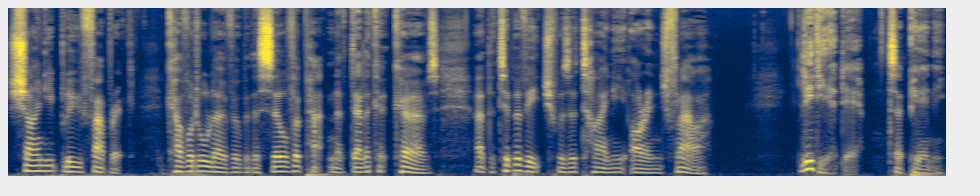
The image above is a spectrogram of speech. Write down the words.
shiny blue fabric, covered all over with a silver pattern of delicate curves. At the tip of each was a tiny orange flower. Lydia, dear, said Peony,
